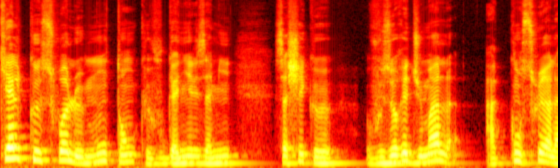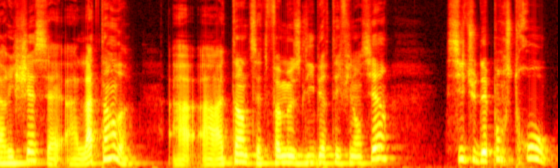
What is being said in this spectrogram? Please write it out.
Quel que soit le montant que vous gagnez les amis, sachez que vous aurez du mal à construire la richesse à l'atteindre, à, atteindre cette fameuse liberté financière, si tu dépenses trop.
